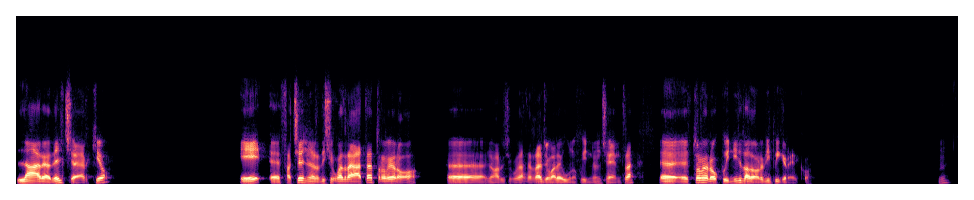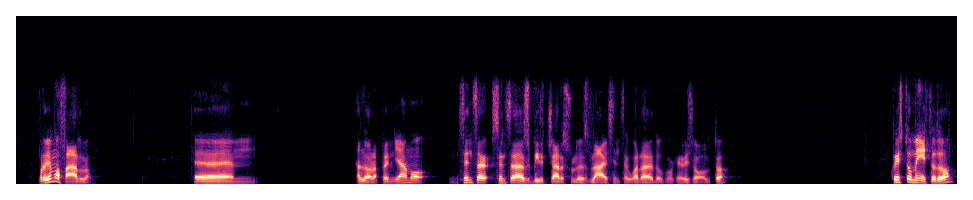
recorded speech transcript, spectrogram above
l'area del cerchio e eh, facendo la radice quadrata troverò eh, no, scusate, il raggio vale 1 quindi non c'entra, eh, troverò quindi il valore di pi greco. Mm? Proviamo a farlo. Ehm, allora, prendiamo, senza, senza sbirciare sulle slide, senza guardare dopo che è risolto, questo metodo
